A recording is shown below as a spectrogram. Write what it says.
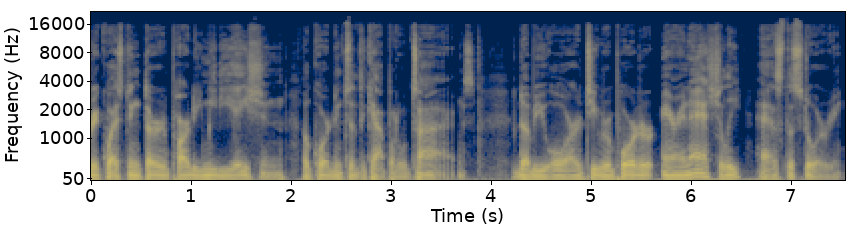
requesting third party mediation, according to the Capital Times. WORT reporter Aaron Ashley has the story.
